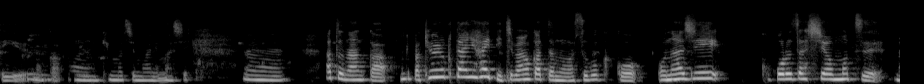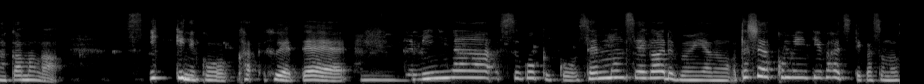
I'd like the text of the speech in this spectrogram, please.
ていうなんか、うん、うん、気持ちもありますし、うん、あとなんかやっぱ協力隊に入って一番良かったのはすごくこう同じ志を持つ仲間が一気にこうか増えて、うん、でみんなすごくこう専門性がある分野の私はコミュニティ開発っていうかその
